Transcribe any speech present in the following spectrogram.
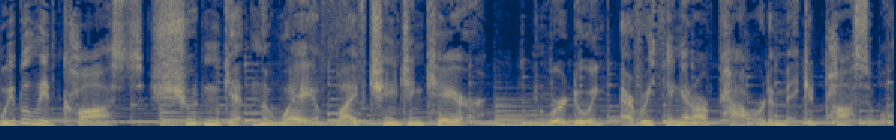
we believe costs shouldn't get in the way of life-changing care, and we're doing everything in our power to make it possible.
